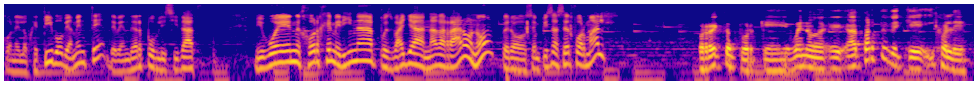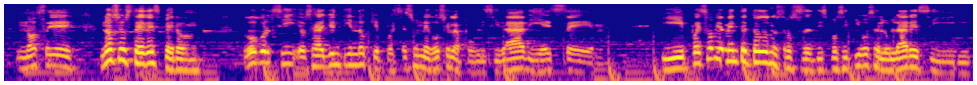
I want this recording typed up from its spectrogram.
con el objetivo obviamente de vender publicidad. Mi buen Jorge Medina, pues vaya, nada raro, ¿no? Pero se empieza a hacer formal. Correcto, porque bueno, eh, aparte de que, híjole, no sé, no sé ustedes, pero Google sí, o sea, yo entiendo que pues es un negocio la publicidad y es eh, y pues obviamente todos nuestros dispositivos celulares y,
